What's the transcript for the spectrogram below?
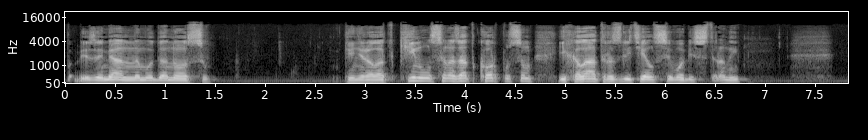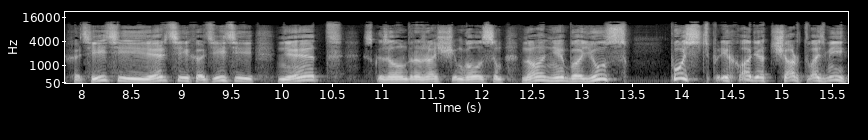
по безымянному доносу». Генерал откинулся назад корпусом, и халат разлетелся в обе стороны. «Хотите верьте, хотите нет», — сказал он дрожащим голосом, — «но не боюсь». Пусть приходят, черт возьми,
